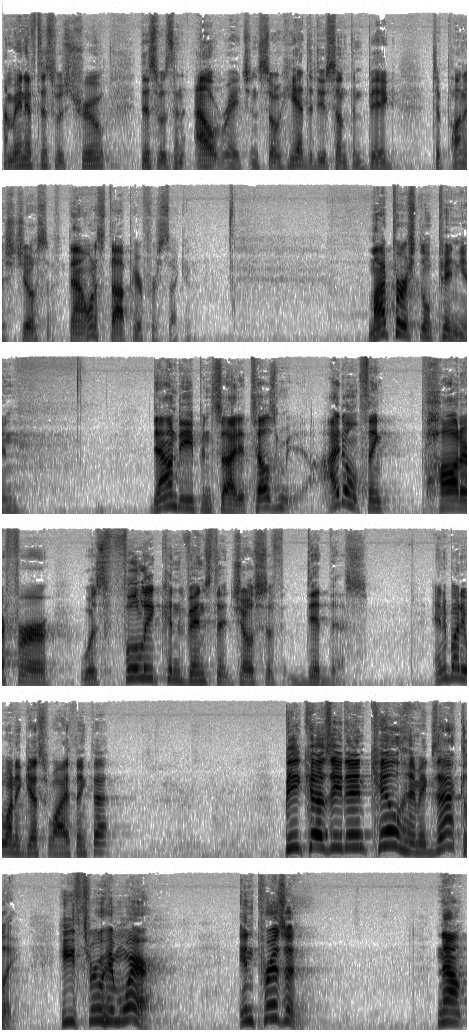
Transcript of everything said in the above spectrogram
I mean, if this was true, this was an outrage. And so he had to do something big to punish Joseph. Now, I want to stop here for a second. My personal opinion, down deep inside, it tells me I don't think Potiphar was fully convinced that Joseph did this. Anybody want to guess why I think that? Because he didn't kill him, exactly. He threw him where? In prison. Now,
